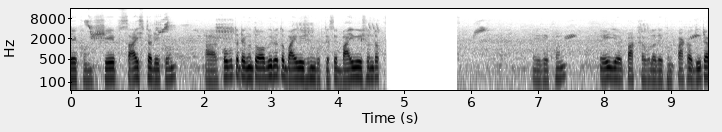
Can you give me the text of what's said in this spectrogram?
দেখুন শেপ সাইজটা দেখুন। আর কবুতরটা কিন্তু অবিরত ভাইব্রেশন করতেছে। ভাইব্রেশনটা এই দেখুন, এই যে ওর পাখাগুলো দেখুন, পাখা, দুইটা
